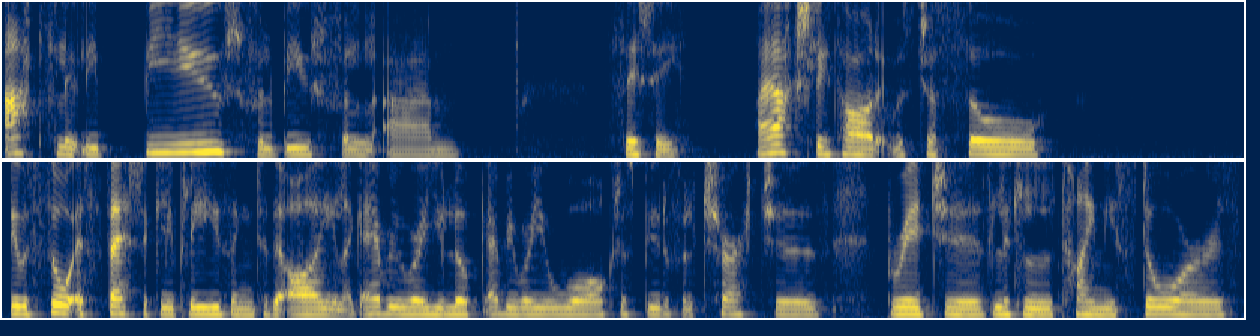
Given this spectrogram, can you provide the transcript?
Absolutely beautiful, beautiful um, city. I actually thought it was just so it was so aesthetically pleasing to the eye like everywhere you look everywhere you walk just beautiful churches bridges little tiny stores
